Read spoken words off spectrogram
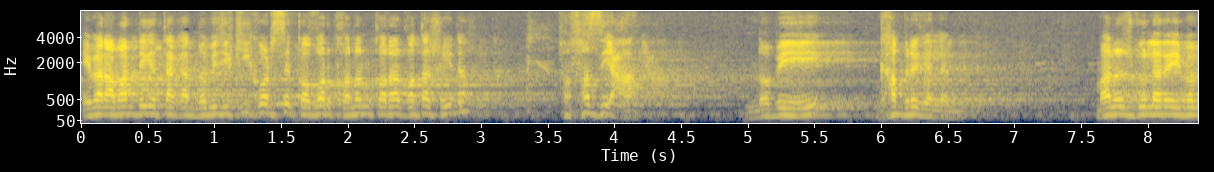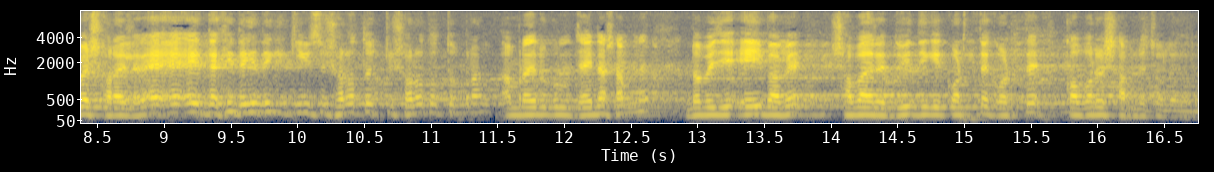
এবার আমার দিকে তাকান। নবীজি কি করছে, কবর খনন করার কথা শুই না? ফাফাজিআ। নবী ঘাবড়ে গেলেন। মানুষগুলার এইভাবে সরাইলেন। এই দেখি দেখি দেখি, কি হয়েছে শরত একটু শরত তোমরা। আমরা এরকম যাই না সামনে। নবীজি এইভাবে সবাই দুই দিকে করতে করতে কবরের সামনে চলে গেল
